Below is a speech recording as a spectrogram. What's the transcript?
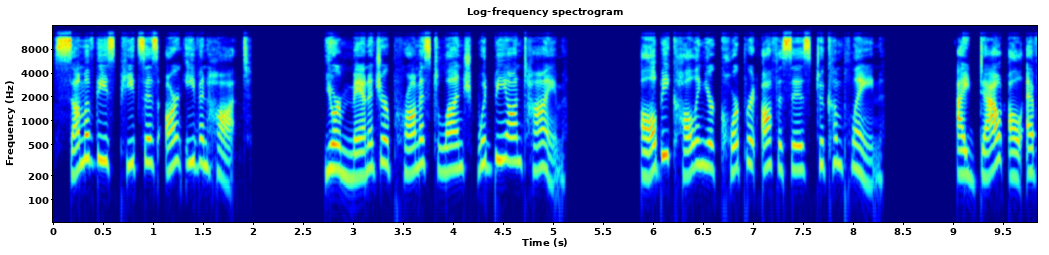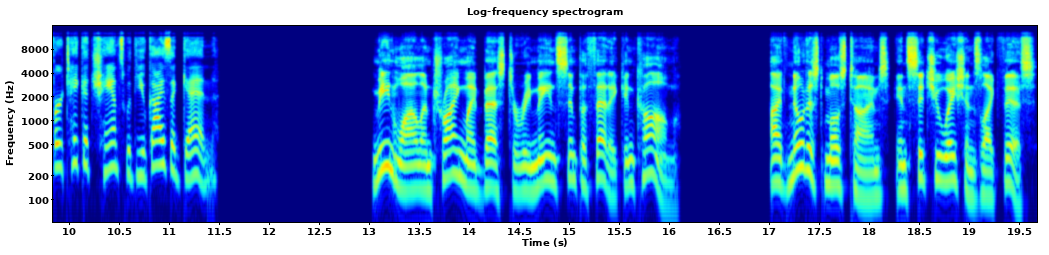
Some of these pizzas aren't even hot. Your manager promised lunch would be on time. I'll be calling your corporate offices to complain. I doubt I'll ever take a chance with you guys again. Meanwhile, I'm trying my best to remain sympathetic and calm. I've noticed most times, in situations like this,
